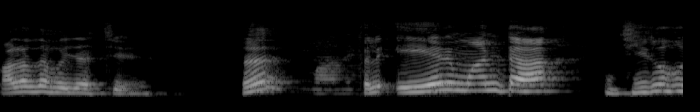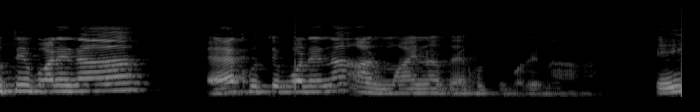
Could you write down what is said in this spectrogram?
আলাদা হয়ে যাচ্ছে। হ্যাঁ? তাহলে এর মানটা জিরো হতে পারে না এক হতে পারে না আর মাইনাস এক হতে পারে না। এই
